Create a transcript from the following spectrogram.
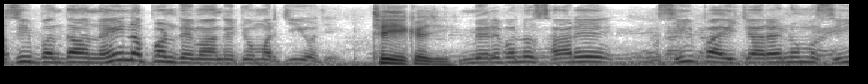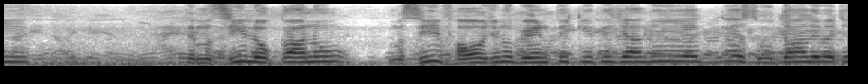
ਅਸੀਂ ਬੰਦਾ ਨਹੀਂ ਨੱਪਣ ਦੇਵਾਂਗੇ ਜੋ ਮਰਜ਼ੀ ਹੋ ਜੇ। ਠੀਕ ਹੈ ਜੀ। ਮੇਰੇ ਵੱਲੋਂ ਸਾਰੇ ਮਸੀਹ ਭਾਈਚਾਰਿਆਂ ਨੂੰ ਮਸੀਹ ਤੇ ਮਸੀਹ ਲੋਕਾਂ ਨੂੰ ਮਸੀਹ ਫੌਜ ਨੂੰ ਬੇਨਤੀ ਕੀਤੀ ਜਾਂਦੀ ਹੈ ਕਿ ਸੂਦਾਂ ਦੇ ਵਿੱਚ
